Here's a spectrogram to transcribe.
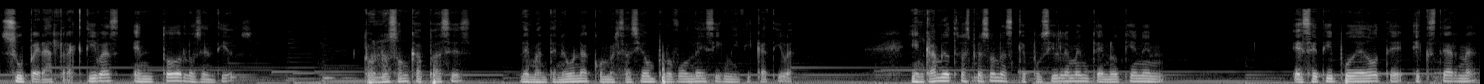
súper atractivas en todos los sentidos, pero no son capaces de mantener una conversación profunda y significativa? Y en cambio otras personas que posiblemente no tienen ese tipo de dote externa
